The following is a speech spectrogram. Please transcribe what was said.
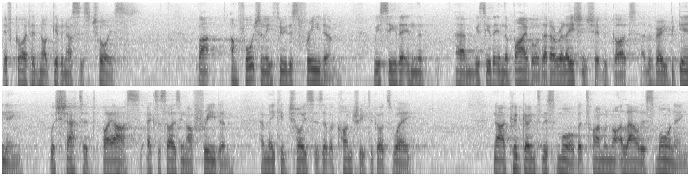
if God had not given us this choice. But unfortunately, through this freedom, we see that in the, um, we see that in the Bible that our relationship with God at the very beginning was shattered by us exercising our freedom and making choices that were contrary to God's way. Now, I could go into this more, but time will not allow this morning.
